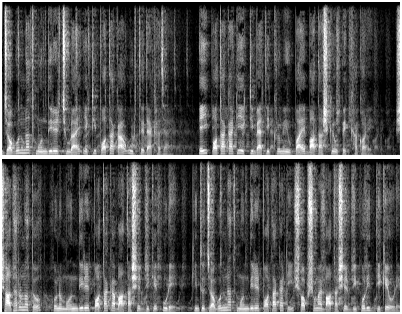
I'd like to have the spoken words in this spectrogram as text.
জগন্নাথ মন্দিরের চূড়ায় একটি পতাকা উঠতে দেখা যায়। এই পতাকাটি একটি ব্যতিক্রমী উপায়ে বাতাসকে উপেক্ষা করে। সাধারণত কোনো মন্দিরের পতাকা বাতাসের দিকে উড়ে, কিন্তু জগন্নাথ মন্দিরের পতাকাটি সবসময় বাতাসের বিপরীত দিকে ওড়ে।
